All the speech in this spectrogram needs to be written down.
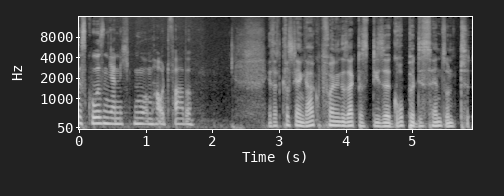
Diskursen ja nicht nur um Hautfarbe. Jetzt hat Christian Jakob vorhin gesagt, dass diese Gruppe Dissens und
